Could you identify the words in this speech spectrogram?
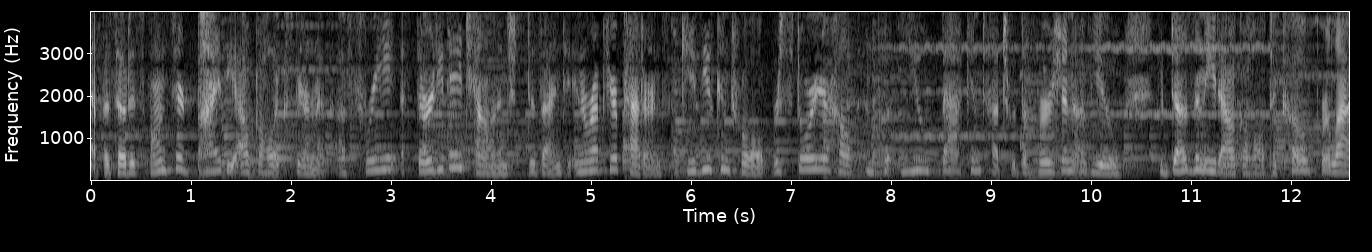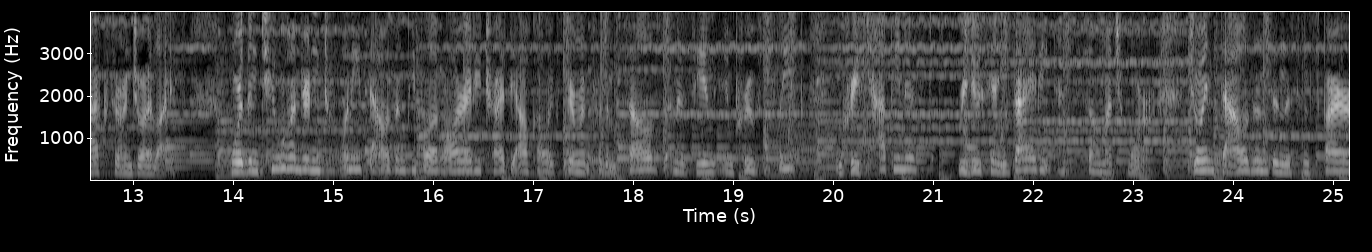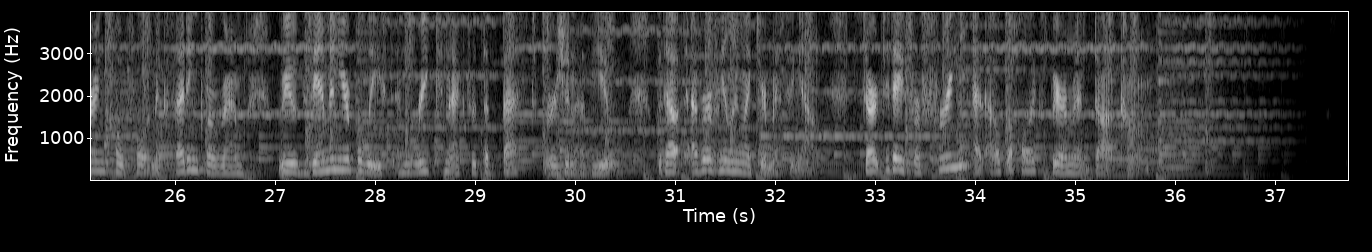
Episode is sponsored by The Alcohol Experiment, a free 30 day challenge designed to interrupt your patterns, give you control, restore your health, and put you back in touch with the version of you who doesn't need alcohol to cope, relax, or enjoy life. More than 220,000 people have already tried the alcohol experiment for themselves and have seen improved sleep, increased happiness, reduced anxiety, and so much more. Join thousands in this inspiring, hopeful, and exciting program where you examine your beliefs and reconnect with the best version of you without ever feeling like you're missing out. Start today for free at alcoholexperiment.com.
